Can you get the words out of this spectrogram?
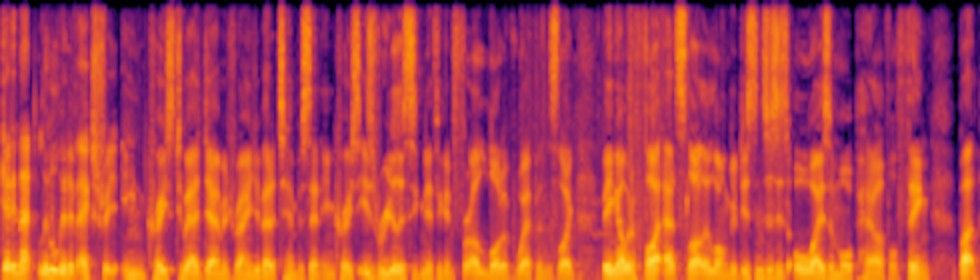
Getting that little bit of extra increase to our damage range, about a 10% increase, is really significant for a lot of weapons. Like, being able to fight at slightly longer distances is always a more powerful thing. But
